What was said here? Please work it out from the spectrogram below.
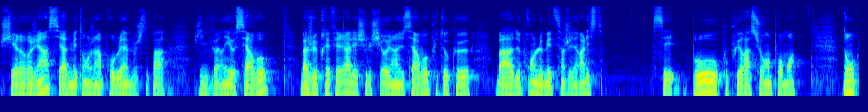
chirurgien, si admettons j'ai un problème, je sais pas, j'ai une connerie au cerveau, bah, je vais préférer aller chez le chirurgien du cerveau plutôt que bah, de prendre le médecin généraliste. C'est beaucoup plus rassurant pour moi. Donc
